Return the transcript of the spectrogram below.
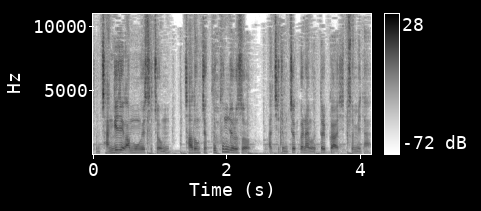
좀 장기적 안목에서 좀 자동차 부품주로서 같이 좀 접근하면 어떨까 싶습니다.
